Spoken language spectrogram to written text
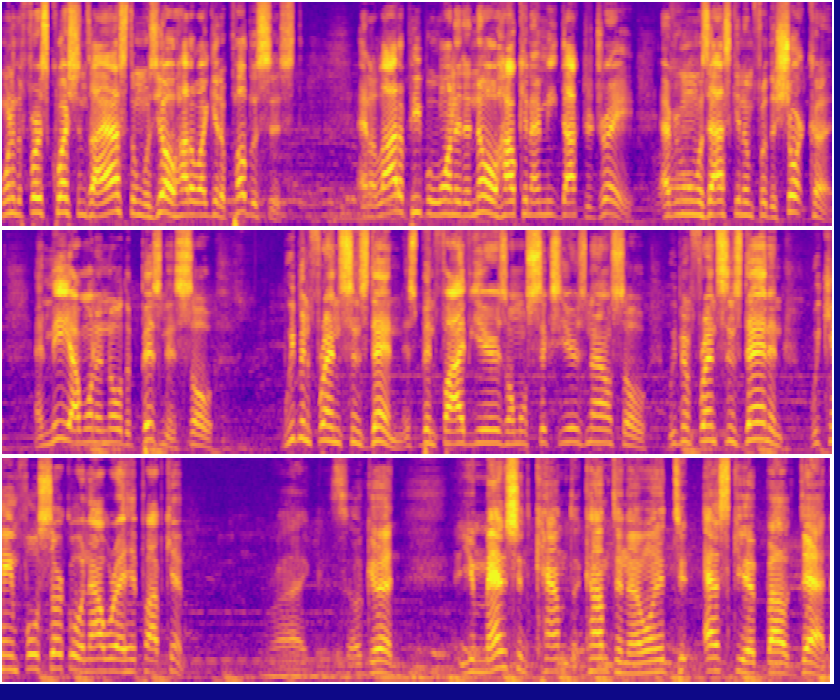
one of the first questions I asked him was, yo, how do I get a publicist? And a lot of people wanted to know, how can I meet Dr. Dre? Everyone was asking him for the shortcut. And me, I want to know the business. So we've been friends since then. It's been five years, almost six years now. So we've been friends since then, and we came full circle, and now we're at Hip Hop Camp. Right, so good you mentioned Compton. I wanted to ask you about that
